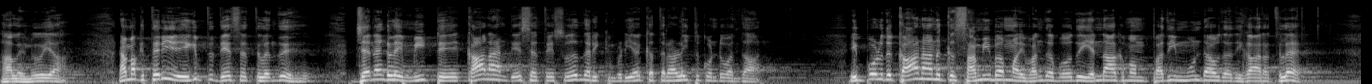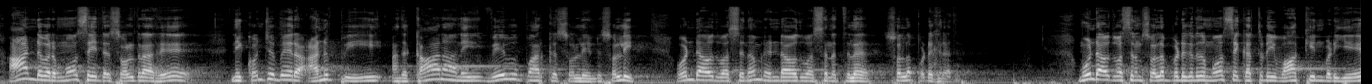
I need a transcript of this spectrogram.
ஹalleluya. நமக்கு தெரியும் எகிப்து தேசத்திலிருந்து ஜனங்களை மீட்டு கானான் தேசத்தை சுதந்திரிக்கும்படியாக கத்தர் அழைத்து கொண்டு வந்தார். இப்பொழுது கானானுக்கு சமீபமாய் வந்தபோது என்னாகமம் பதிமூன்றாவது அதிகாரத்தில் ஆண்டவர் மோசையிட்ட சொல்கிறாரு நீ கொஞ்சம் பேரை அனுப்பி அந்த கானானை வேவு பார்க்க சொல்லு என்று சொல்லி ஒன்றாவது வசனம் ரெண்டாவது வசனத்தில் சொல்லப்படுகிறது. மூன்றாவது வசனம் சொல்லப்படுகிறது மோசை கத்துடைய வாக்கின்படியே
